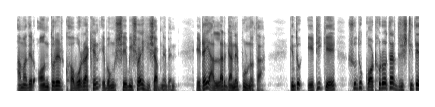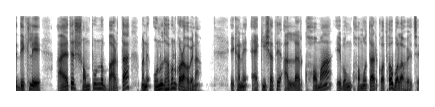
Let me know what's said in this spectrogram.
আমাদের অন্তরের খবর রাখেন এবং সে বিষয়ে হিসাব নেবেন। এটাই আল্লাহর গানের পূর্ণতা। কিন্তু এটিকে শুধু কঠোরতার দৃষ্টিতে দেখলে আয়াতের সম্পূর্ণ বার্তা মানে অনুধাবন করা হবে না। এখানে একই সাথে আল্লাহর ক্ষমা এবং ক্ষমতার কথাও বলা হয়েছে।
